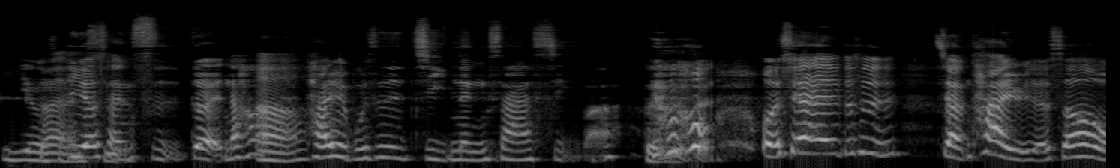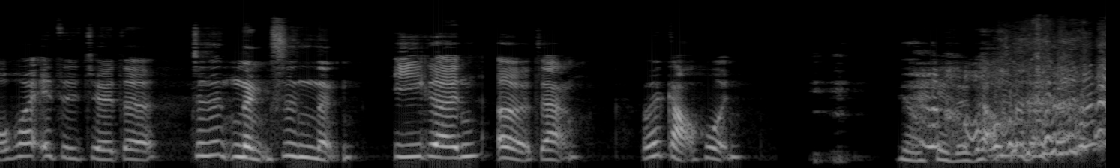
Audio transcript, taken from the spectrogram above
一二一二三四，对。然后台语不是“几能三 C” 吗？然后我现在就是讲泰语的时候，我会一直觉得就是“冷”是“冷”，一跟二这样，我会搞混。没有 get 到。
